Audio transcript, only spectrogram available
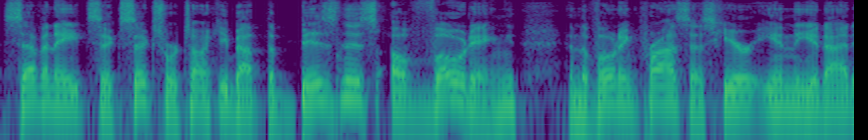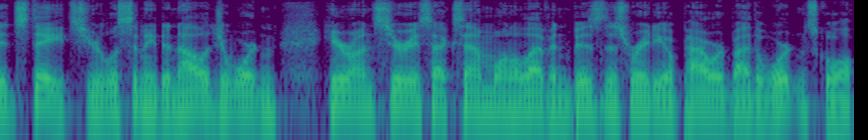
7866. We're talking about the business of voting and the voting process here in the United States. You're listening to Knowledge at Wharton here on Sirius XM 111, business radio powered by the Wharton School.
